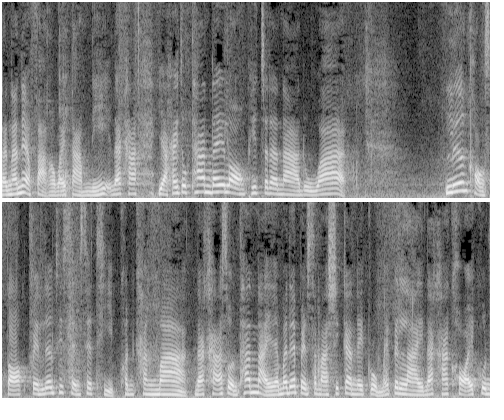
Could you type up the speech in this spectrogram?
ดังนั้นเนี่ยฝากเอาไว้ตามนี้นะคะ อยากให้ทุกท่านได้ลองพิจารณาดูว่า เรื่องของสต็อกเป็นเรื่องที่เซนซิทีฟค่อนข้างมากนะคะ ส่วนท่านไหนไม่ได้เป็นสมาชิกกันในกลุ่มไม่เป็นไรนะคะ ขอให้คุณ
